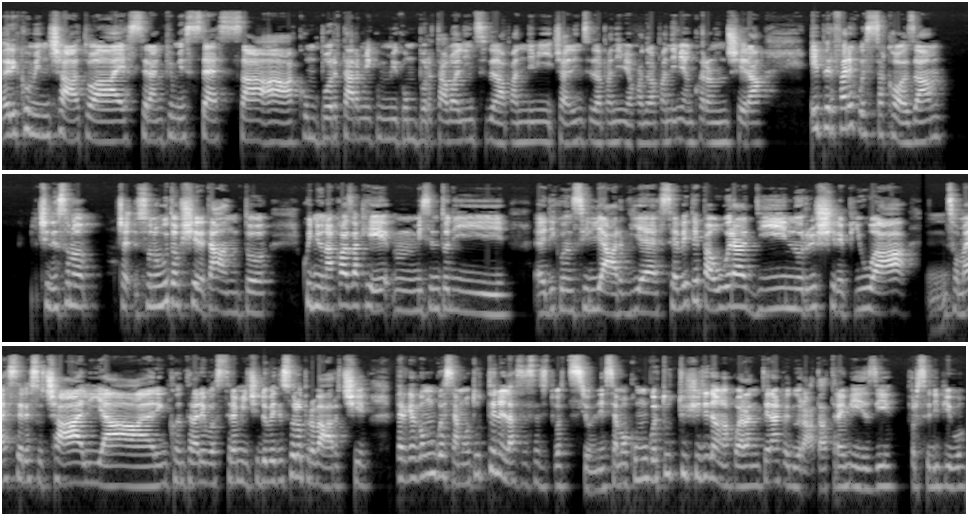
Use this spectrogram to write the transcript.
ricominciato a essere anche me stessa, a comportarmi come mi comportavo all'inizio della pandemia, cioè all'inizio della pandemia, quando la pandemia ancora non c'era. E per fare questa cosa ce ne sono, cioè, sono dovuta uscire tanto. Quindi una cosa che mh, mi sento di, eh, di, consigliarvi è se avete paura di non riuscire più a insomma, essere sociali, a rincontrare i vostri amici, dovete solo provarci, perché comunque siamo tutte nella stessa situazione, siamo comunque tutti usciti da una quarantena che è durata tre mesi, forse di più.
